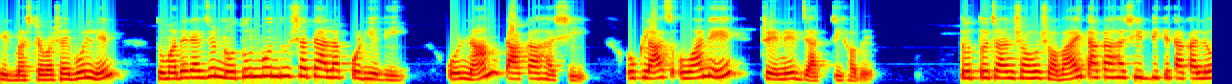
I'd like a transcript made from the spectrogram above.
হেডমাস্টার মশাই বললেন, তোমাদের একজন নতুন বন্ধুর সাথে আলাপ করিয়ে দিই। ওর নাম তাকাহাসি ও ক্লাস ওয়ানে ট্রেনের যাত্রী হবে। তত্ত্বচান সহ সবাই তাকাহাসির দিকে তাকালো।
